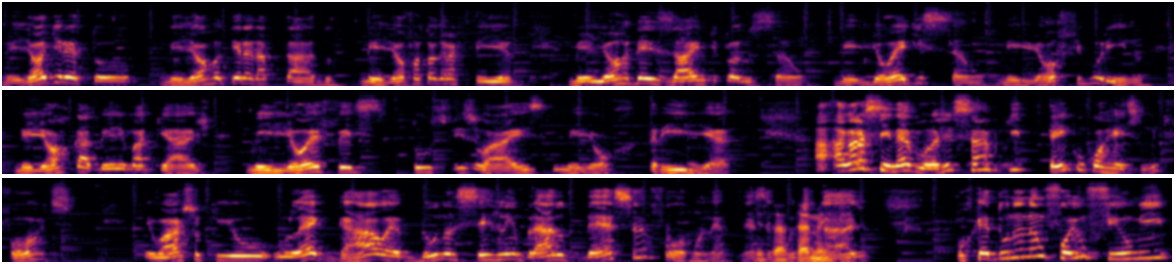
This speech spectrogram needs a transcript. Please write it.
melhor diretor, melhor roteiro adaptado, melhor fotografia, melhor design de produção, melhor edição, melhor figurino, melhor cabelo e maquiagem, melhor efeitos visuais e melhor trilha. Agora sim, né, Bruno? A gente sabe que tem concorrências muito fortes. Eu acho que o, o legal é Duna ser lembrado dessa forma, né? Nessa Exatamente. quantidade. Porque Duna não foi um filme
